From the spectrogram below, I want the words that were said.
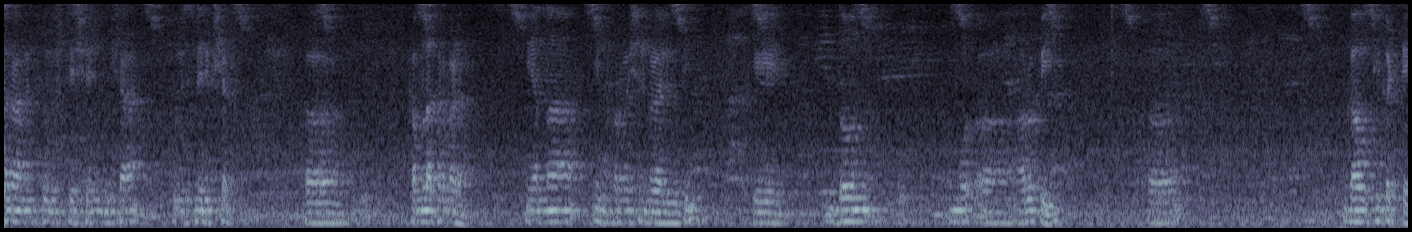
ग्रामीण पोलीस स्टेशनच्या पोलीस निरीक्षक कमलाकर मॅडम यांना इन्फॉर्मेशन मिळाली होती की दोन मो आरोपी गावठी कट्टे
